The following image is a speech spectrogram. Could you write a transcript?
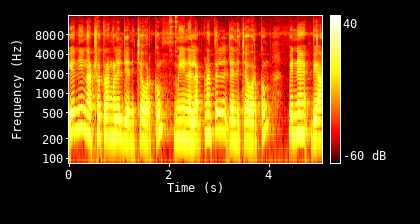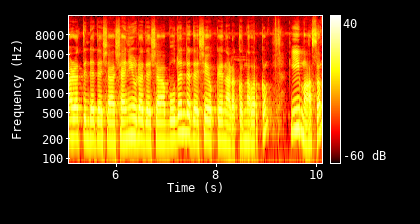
എന്നീ നക്ഷത്രങ്ങളിൽ ജനിച്ചവർക്കും മീനലഗ്നത്തിൽ ജനിച്ചവർക്കും പിന്നെ വ്യാഴത്തിന്റെ ദശ ശനിയുടെ ദശ ബുധന്റെ ദശയൊക്കെ നടക്കുന്നവർക്കും ഈ മാസം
